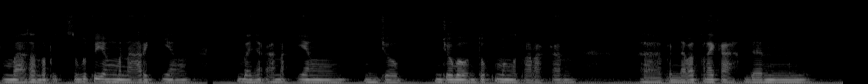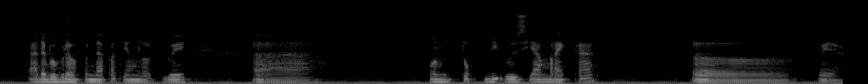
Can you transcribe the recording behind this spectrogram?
pembahasan topik tersebut tuh yang menarik yang banyak anak yang mencoba mencoba untuk mengutarakan uh, pendapat mereka. Dan ada beberapa pendapat yang menurut gue uh, untuk di usia mereka uh, apa ya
